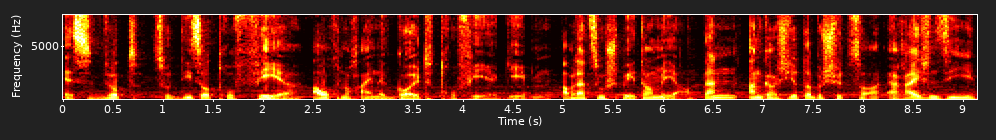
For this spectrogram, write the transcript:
es wird zu dieser Trophäe auch noch eine Goldtrophäe geben. Aber dazu später mehr. Dann engagierter Beschützer. Erreichen Sie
